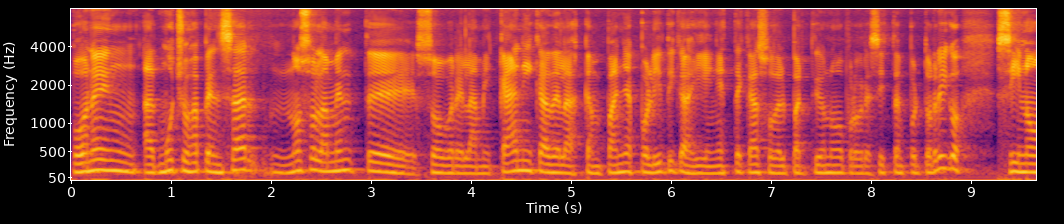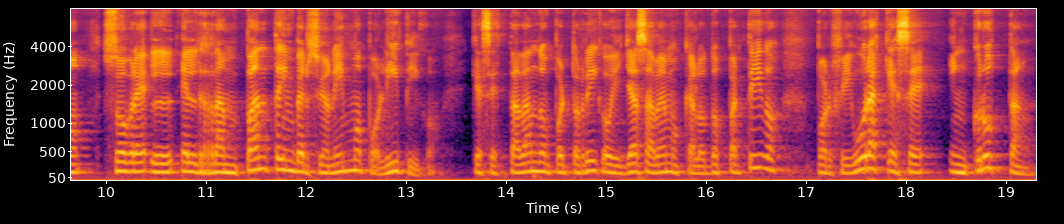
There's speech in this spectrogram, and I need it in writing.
ponen a muchos a pensar no solamente sobre la mecánica de las campañas políticas y en este caso del Partido Nuevo Progresista en Puerto Rico, sino sobre el, rampante inversionismo político que se está dando en Puerto Rico y ya sabemos que a los dos partidos, por figuras que se incrustan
